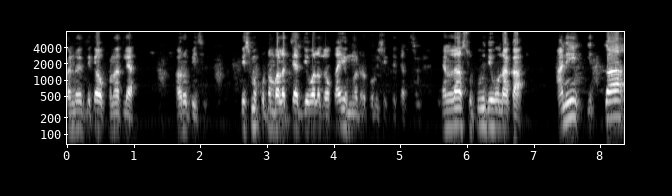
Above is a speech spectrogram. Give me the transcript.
खंडणीतली किंवा खुनातल्या आरोपीची देशमुख कुटुंबाला त्या जीवाला धोका हे मर्डर करू शकते त्यात. त्यांना सुटू देऊ नका. आणि इतका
